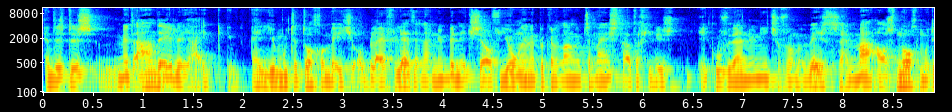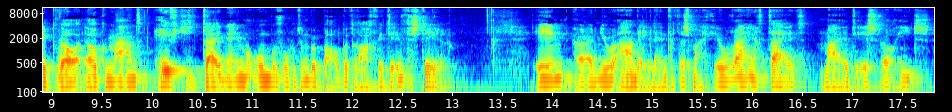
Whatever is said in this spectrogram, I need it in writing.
En dus, dus met aandelen, ja, ik, je moet er toch een beetje op blijven letten. Nou, nu ben ik zelf jong en heb ik een lange termijn strategie, dus ik hoef daar nu niet zoveel mee bezig te zijn. Maar alsnog moet ik wel elke maand eventjes de tijd nemen om bijvoorbeeld een bepaald bedrag weer te investeren in uh, nieuwe aandelen. En dat is maar heel weinig tijd, maar het is wel iets.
